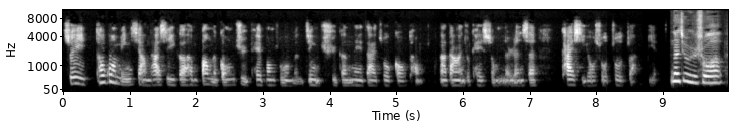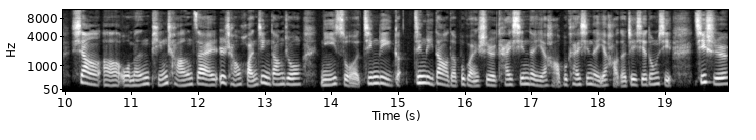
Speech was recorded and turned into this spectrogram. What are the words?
所以，透过冥想，它是一个很棒的工具，可以帮助我们进去跟内在做沟通。那当然就可以使我们的人生开始有所做转变。那就是说，像呃，我们平常在日常环境当中，你所经历、经历到的，不管是开心的也好，不开心的也好的这些东西，其实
